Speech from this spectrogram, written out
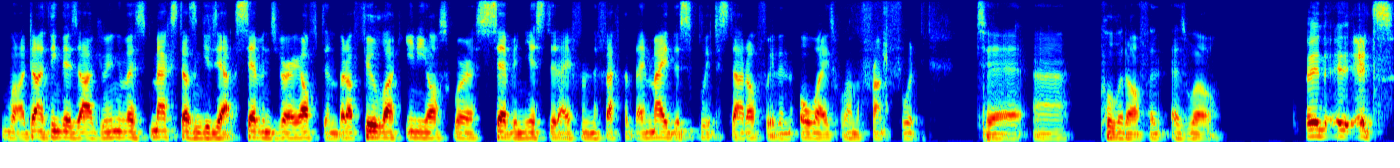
well, I don't think there's arguing unless Max doesn't give out sevens very often. But I feel like Ineos were a seven yesterday from the fact that they made the split to start off with and always were on the front foot to uh, pull it off as well. And it's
